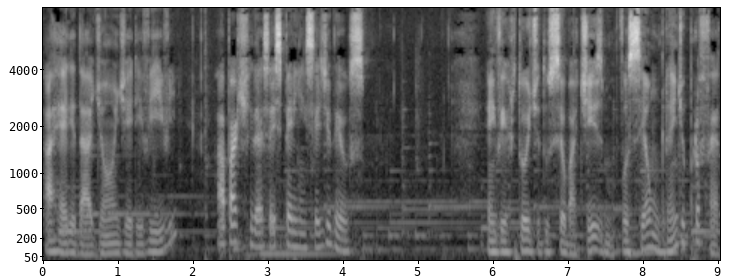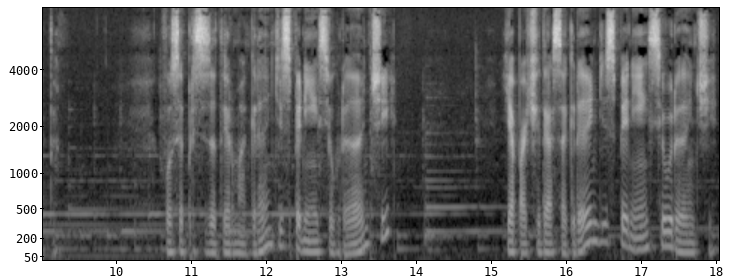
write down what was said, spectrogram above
a realidade onde ele vive a partir dessa experiência de Deus. Em virtude do seu batismo, você é um grande profeta você precisa ter uma grande experiência orante, e a partir dessa grande experiência orante,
